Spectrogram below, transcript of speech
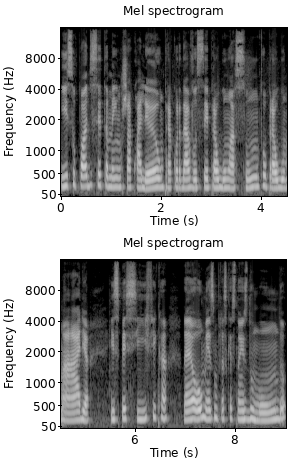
E isso pode ser também um chacoalhão para acordar você para algum assunto ou para alguma área específica, né, ou mesmo para as questões do mundo.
